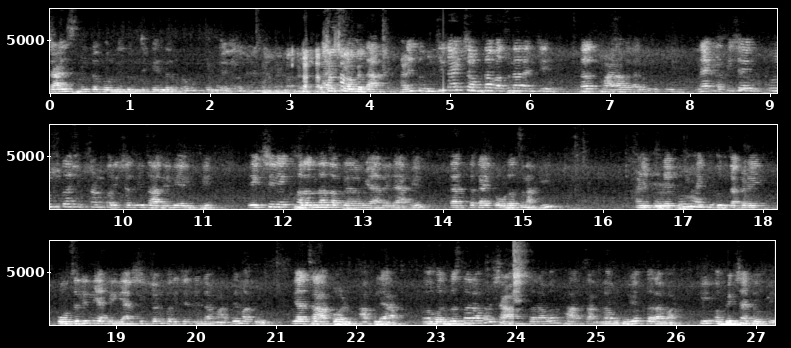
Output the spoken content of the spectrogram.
चाळीस मिनिटं बोलले तुमचे केंद्र प्रमुख. तुमचे क्षमता? आणि तुमची काय क्षमता बसणाऱ्यांची तर माळावं लागेल नाही अतिशय उत्कृष्ट शिक्षण परिषद ही झालेली आहे इथे. एकशे एक फलंदाज आपल्याला मिळालेले आहे त्यात तर काही तोडच नाही. आणि पुरेपूर माहिती तुमच्याकडे पोहोचलेली आहे. या शिक्षण परिषदेच्या माध्यमातून याचा आपण आपल्या वर्गस्तरावर शाळा स्तरावर हा चांगला उपयोग करावा ही अपेक्षा ठेवते.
